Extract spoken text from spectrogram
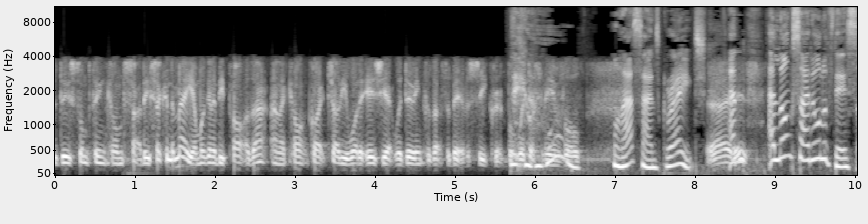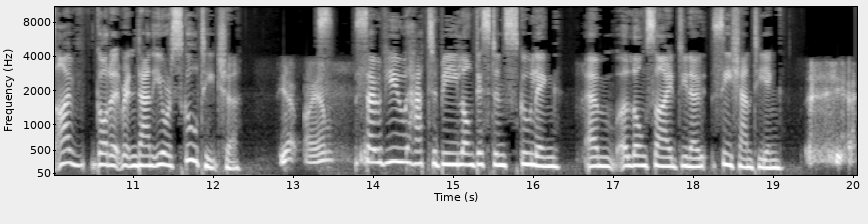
to do something on Saturday, second of May, and we're going to be part of that. And I can't quite tell you what it is yet we're doing because that's a bit of a secret, but we're definitely involved. Well, that sounds great. Uh, and alongside all of this, I've got it written down that you're a school teacher. Yep, I am. So have you had to be long distance schooling um, alongside, you know, sea shantying? yeah,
